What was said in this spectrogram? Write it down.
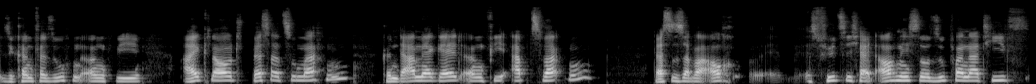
sie können versuchen irgendwie iCloud besser zu machen, können da mehr Geld irgendwie abzwacken. Das ist aber auch, es fühlt sich halt auch nicht so super nativ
